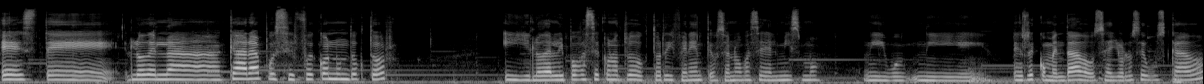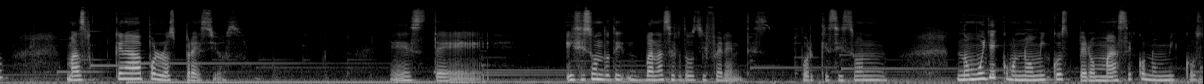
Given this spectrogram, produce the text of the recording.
Este, lo de la cara, pues se fue con un doctor y lo de la lipo va a ser con otro doctor diferente, o sea, no va a ser el mismo, ni, ni es recomendado, o sea, yo los he buscado, más que nada por los precios. Este, y si son, van a ser dos diferentes, porque si son no muy económicos, pero más económicos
